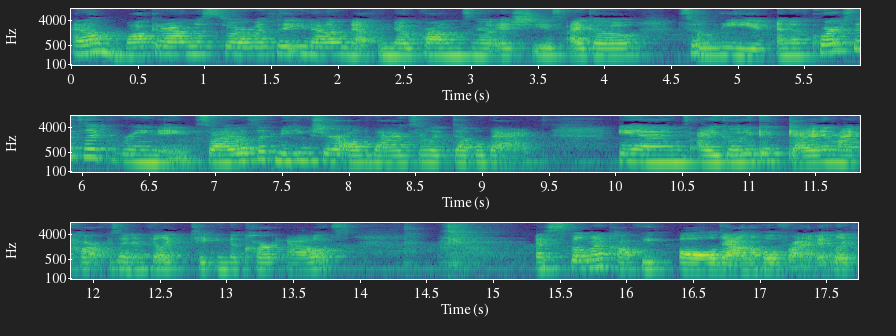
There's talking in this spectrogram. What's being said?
and I'm walking around the store with it, you know, nothing, no problems, no issues. I go to leave and of course it's like raining. So I was like making sure all the bags were like double bagged. And I go to get, get it in my car because I didn't feel like taking the cart out. I spilled my coffee all down the whole front of it. Like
